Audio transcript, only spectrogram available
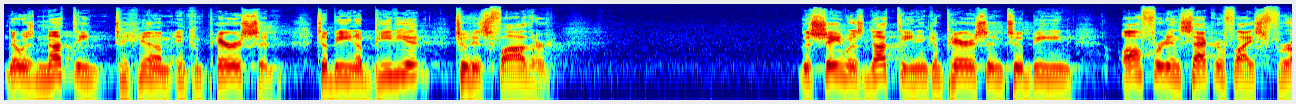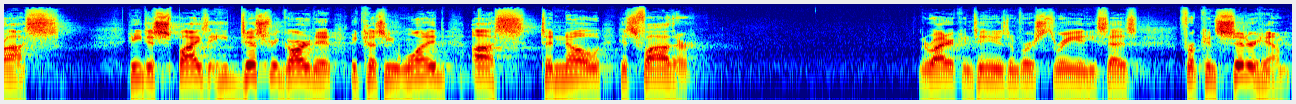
there was nothing to him in comparison to being obedient to his father. The shame was nothing in comparison to being offered in sacrifice for us. He despised it, he disregarded it because he wanted us to know his father. The writer continues in verse 3 and he says, For consider him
